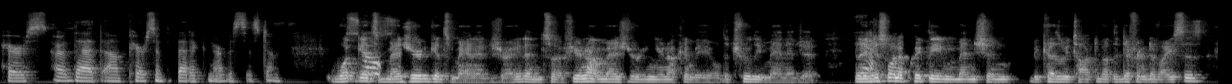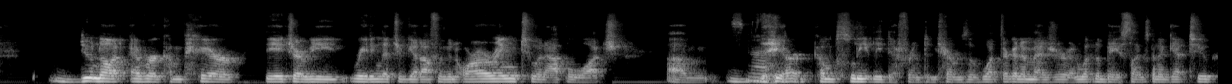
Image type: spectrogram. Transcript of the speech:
paras or that uh, parasympathetic nervous system. What gets measured gets managed right? And so if you're not measuring you're not going to be able to truly manage it and i just want to quickly mention because we talked about the different devices do not ever compare the hrv reading that you get off of an Oura ring to an apple watch. Um, they are completely different in terms of what they're going to measure and what the baseline is going to get to.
